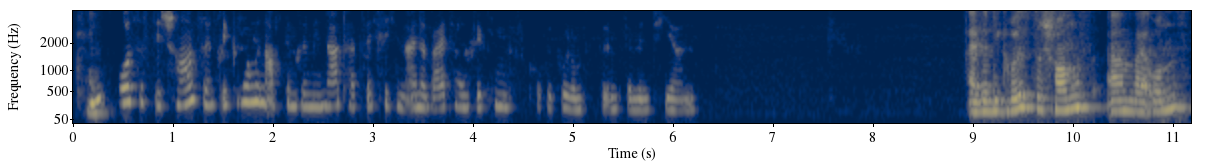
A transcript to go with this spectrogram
Okay. Wie groß ist die Chance, Entwicklungen aus dem Seminar tatsächlich in eine Weiterentwicklung des Curriculums zu implementieren? Also die größte Chance ähm, bei uns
